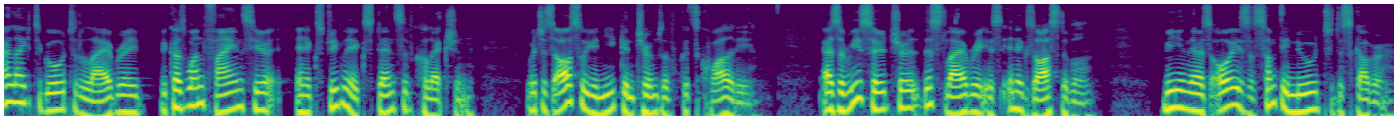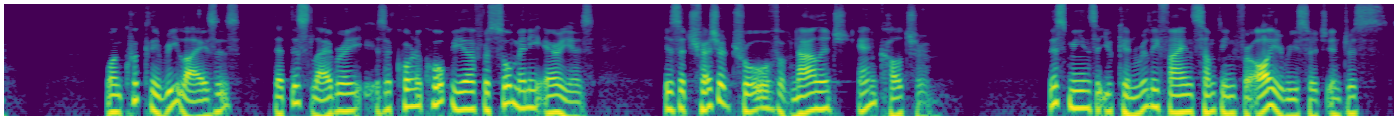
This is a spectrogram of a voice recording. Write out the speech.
I like to go to the library because one finds here an extremely extensive collection, which is also unique in terms of its quality. As a researcher, this library is inexhaustible, meaning there's always something new to discover one quickly realizes that this library is a cornucopia for so many areas. It is a treasure trove of knowledge and culture. This means that you can really find something for all your research interests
